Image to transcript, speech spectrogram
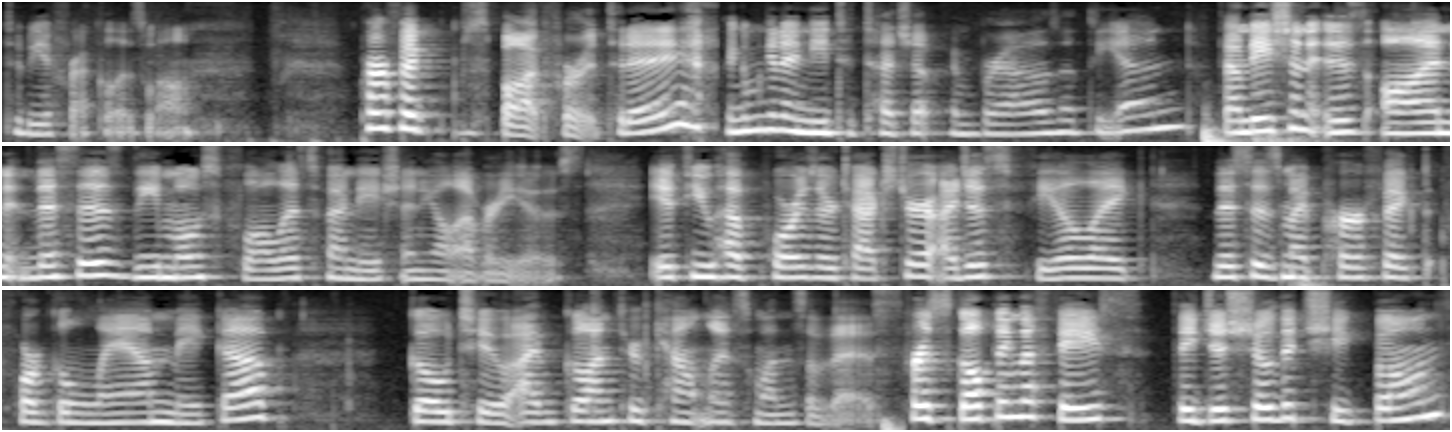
to be a freckle as well perfect spot for it today. I think I'm gonna need to touch up my brows at the end. Foundation is on. This is the most flawless foundation you'll ever use. If you have pores or texture, I just feel like this is my perfect for glam makeup go-to. I've gone through countless ones of this. For sculpting the face, they just show the cheekbones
